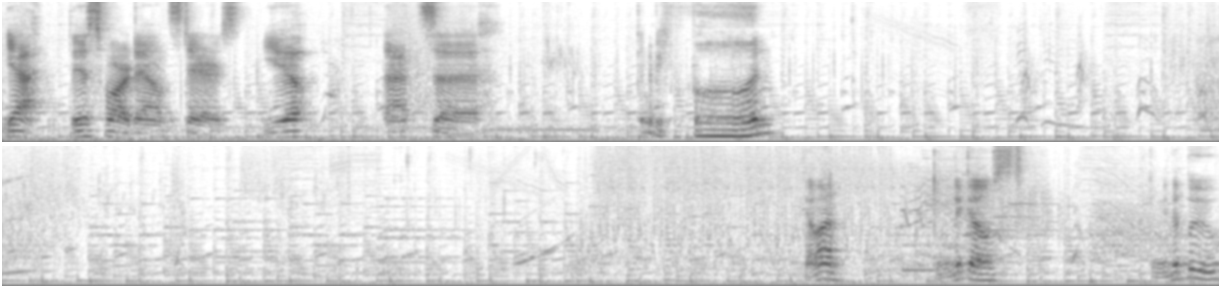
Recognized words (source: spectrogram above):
Yeah, this far downstairs. Yep. That's, uh, gonna be fun. Come on. Give me the ghost. Give me the boo.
